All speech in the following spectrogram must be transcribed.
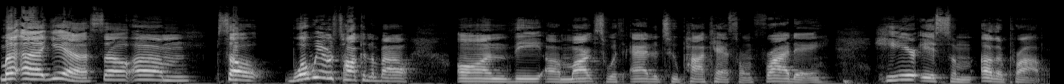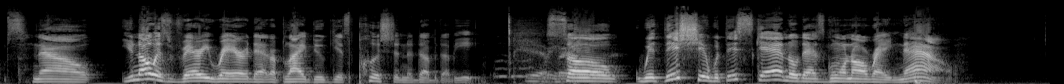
But uh, yeah. So um, so what we were talking about on the uh, Marks with Attitude podcast on Friday. Here is some other problems. Now you know it's very rare that a black dude gets pushed in the WWE. So with this shit, with this scandal that's going on right now,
